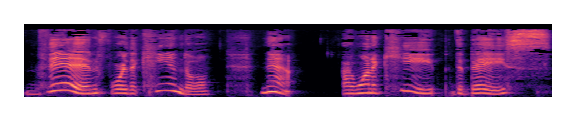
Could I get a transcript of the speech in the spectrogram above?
Then for the candle, now I want to keep the base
